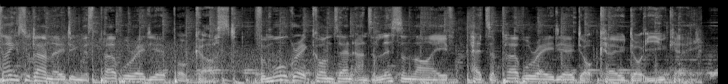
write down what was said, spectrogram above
Thanks for downloading this Purple Radio podcast. For more great content and to listen live, head to purpleradio.co.uk.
